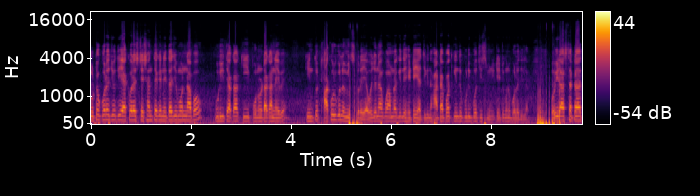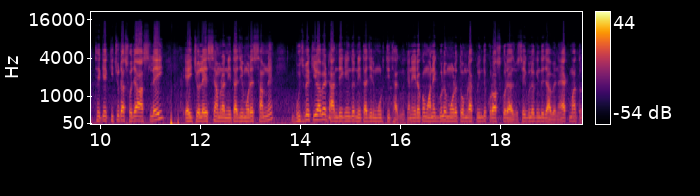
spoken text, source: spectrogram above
টোটো করে যদি একবারে স্টেশন থেকে নেতাজি মোড় নামো, কুড়ি টাকা কি পনেরো টাকা নেবে। কিন্তু ঠাকুরগুলো মিস করে যাব। ওই জন্য আমরা কিন্তু হেঁটে যাচ্ছি, কিন্তু হাঁটা পথ কিন্তু কুড়ি পঁচিশ মিনিট, এইটুকুনি বলে দিলাম। ওই রাস্তাটা থেকে কিছুটা সোজা আসলেই এই চলে এসছে আমরা নেতাজি মোড়ের সামনে। বুঝবে কীভাবে, ডান দিকে কিন্তু নেতাজির মূর্তি থাকবে। কেন এরকম অনেকগুলো মোড়ে তোমরা কিন্তু ক্রস করে আসবে, সেগুলো কিন্তু যাবে না। একমাত্র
